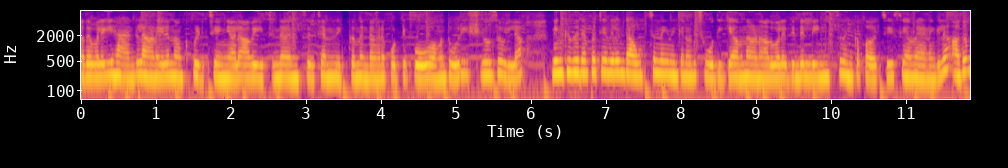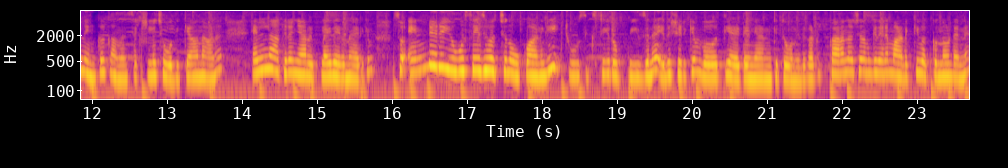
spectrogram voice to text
അതേപോലെ ഈ ഹാൻഡിലാണെങ്കിലും നമുക്ക് പിടിച്ചു കഴിഞ്ഞാൽ ആ വെയിറ്റിന്റെ അനുസരിച്ച് തന്നെ നിൽക്കുന്നുണ്ട്. അങ്ങനെ പൊട്ടിപ്പോവോ? അങ്ങനത്തെ ഒരു ഇഷ്യൂസും ഇല്ല. നിങ്ങൾക്ക് ഇതിനെപ്പറ്റി എന്തെങ്കിലും ഡൗട്ട്സ് ഉണ്ടെങ്കിൽ നിങ്ങൾക്ക് എന്നോട് ചോദിക്കാവുന്നതാണ്. അതുപോലെ ഇതിന്റെ ലിങ്ക്സ് നിങ്ങൾക്ക് പർച്ചേസ് ചെയ്യാൻ വേണമെങ്കിൽ അതും നിങ്ങൾക്ക് കമന്റ് സെക്ഷനിൽ ചോദിക്കാവുന്നതാണ്. എല്ലാത്തിനും ഞാൻ റിപ്ലൈ തരുന്നതായിരിക്കും. സോ എന്റെ ഒരു യൂസേജ് വെച്ച് നോക്കുവാണെങ്കിൽ ടു സിക്സ്റ്റി റുപ്പീസിന് ഇത് ശരിക്കും വേർത്തി ആയിട്ട് തന്നെയാണ് എനിക്ക് തോന്നിയത്. കേട്ടോ കാരണം എന്ന് വെച്ചാൽ നമുക്ക് ഇതിനെ മടക്കി വെക്കുന്നതുകൊണ്ട് തന്നെ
